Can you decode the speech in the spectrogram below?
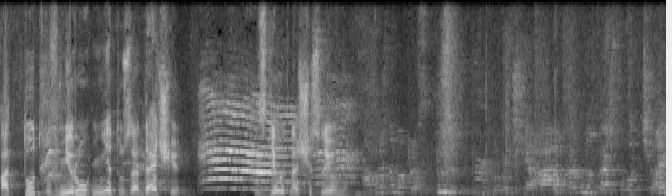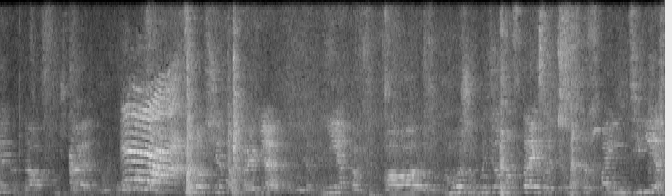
А тут в миру нету задачи сделать нас счастливыми. Может быть, он отстаивает просто свои интересы.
